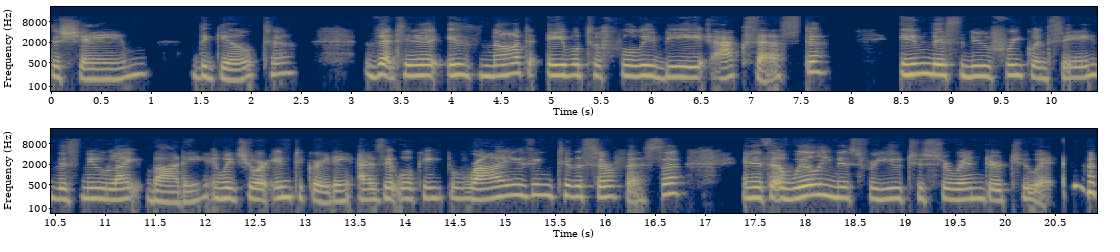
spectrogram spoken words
the shame, the guilt that is not able to fully be accessed in this new frequency, this new light body in which you're integrating as it will keep rising to the surface. And it's a willingness for you to surrender to it,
